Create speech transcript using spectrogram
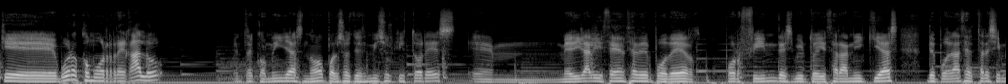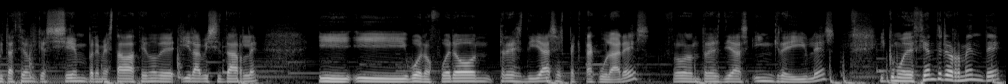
que bueno, como regalo, entre comillas, ¿no? Por esos 10.000 suscriptores, eh, me di la licencia de poder por fin desvirtualizar a Nikias, de poder aceptar esa invitación que siempre me estaba haciendo de ir a visitarle. Y, bueno, fueron tres días espectaculares, fueron tres días increíbles. Y como decía anteriormente,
